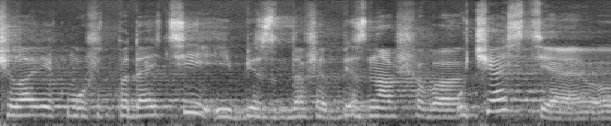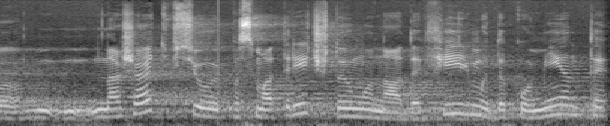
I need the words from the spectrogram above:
Человек может подойти и без, даже без нашего участия э, нажать все и посмотреть, что ему надо. Фильмы, документы.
